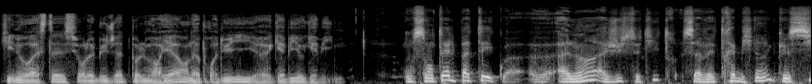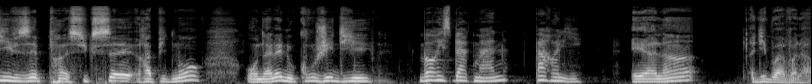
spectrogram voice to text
qui nous restaient sur le budget de Paul Moria, on a produit euh, Gabi au Gabi on sentait le pâté, quoi. Euh, Alain, à juste titre, savait très bien que s'il faisait pas un succès rapidement, on allait nous congédier. Boris Bergman, parolier. Et Alain a dit, bah, voilà,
